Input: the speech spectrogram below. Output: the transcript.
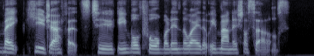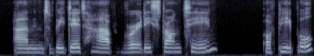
make huge efforts to be more formal in the way that we manage ourselves. And we did have really strong team of people,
